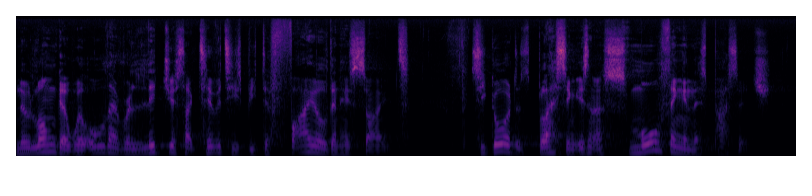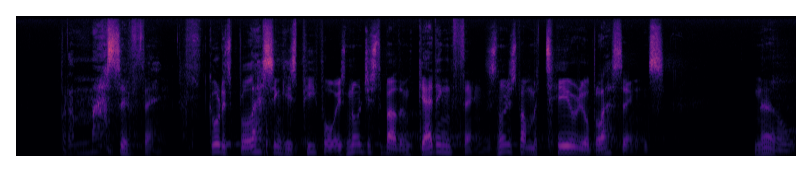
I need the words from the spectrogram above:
No longer will all their religious activities be defiled in His sight. See, God's blessing isn't a small thing in this passage, but a massive thing. God is blessing his people. It's not just about them getting things, it's not just about material blessings. No,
